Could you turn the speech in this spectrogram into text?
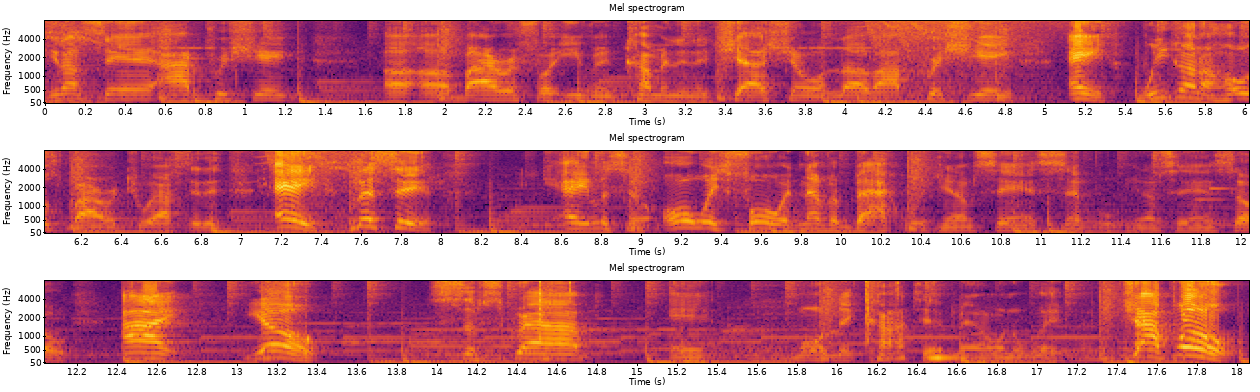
You know what I'm saying? I appreciate uh, uh, Byron for even coming in the chat showing love. I appreciate. Hey, we gonna host Byron too after this. Hey, listen. Hey, listen. Always forward, never backward. You know what I'm saying? Simple. You know what I'm saying? So, I, yo, subscribe and more lit content, man, on the way, man. Chapo,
